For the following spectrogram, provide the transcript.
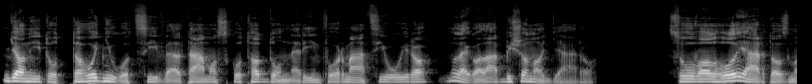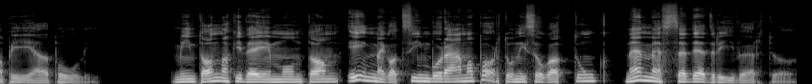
Gyanította, hogy nyugodt szívvel támaszkodhat Donner információira, legalábbis a nagyjára. Szóval hol járt aznap éjjel Póli? Mint annak idején mondtam, én meg a cimborám a parton iszogattunk, nem messze Dead River-től.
